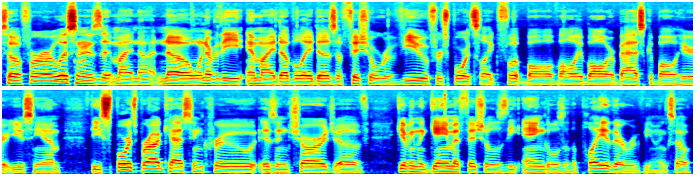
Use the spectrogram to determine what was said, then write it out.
So, for our listeners that might not know, whenever the MIAA does official review for sports like football, volleyball, or basketball here at UCM, the sports broadcasting crew is in charge of giving the game officials the angles of the play they're reviewing. So,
